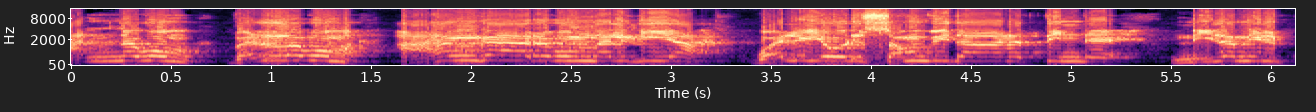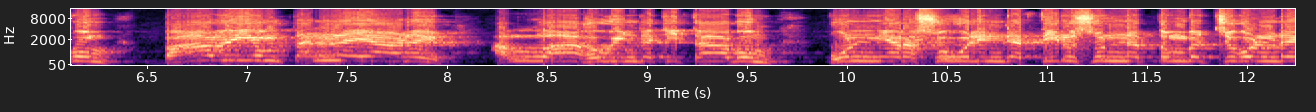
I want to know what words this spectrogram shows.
അന്നവും വെള്ളവും അഹങ്കാരവും നൽകിയ വലിയൊരു സംവിധാനത്തിന്റെ നിലനിൽപ്പും ഭാവിയും തന്നെയാണ് അള്ളാഹുവിന്റെ കിതാബും പുണ്യ റസൂലിന്റെ തിരുസുന്നത്തും വെച്ചുകൊണ്ട്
